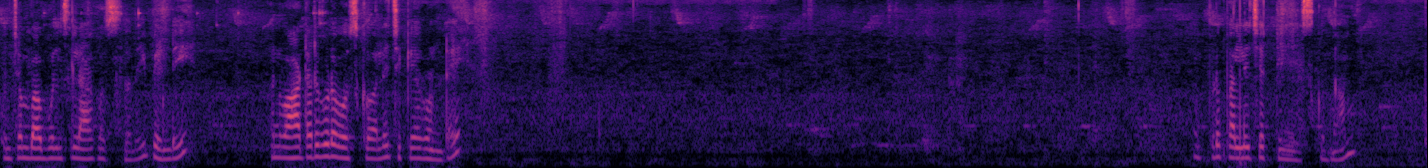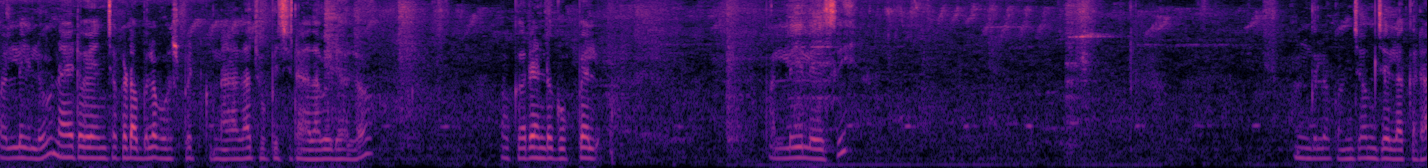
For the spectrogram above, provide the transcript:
కొంచెం బబుల్స్ లాగా వస్తుంది పిండి. మన వాటర్ కూడా పోసుకోవాలి చిక్కగా ఉంటాయి ఇప్పుడు పల్లి చట్నీ చేసుకుందాం. పల్లీలు. నైట్ వేయించక డబ్బులో పోసి పెట్టుకున్నా కదా చూపించిన కదా వీడియోలో. ఒక రెండు గుప్పెలు పల్లీలు వేసి అందులో కొంచెం జీలకర్ర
